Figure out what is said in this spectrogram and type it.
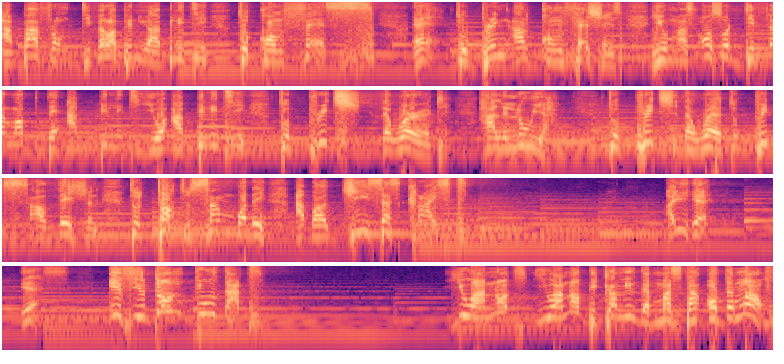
Apart from developing your ability to confess, eh, to bring out confessions, you must also develop the ability, your ability to preach the word. Hallelujah. To preach the word, to preach salvation, to talk to somebody about Jesus Christ. Are you here? Yes. If you don't do that, you are not you are not becoming the master of the mouth.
